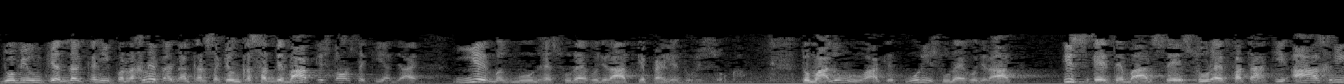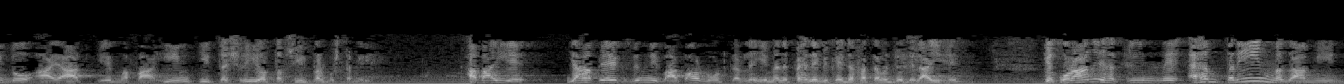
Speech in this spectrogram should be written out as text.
جو بھی ان کے اندر کہیں پر رکھنے پیدا کر سکے ان کا سد باب کس طور سے کیا جائے، یہ مضمون ہے سورہ گجرات کے پہلے دو حصوں کا۔ تو معلوم ہوا کہ پوری سورہ گجرات اس اعتبار سے سورہ فتح کی آخری دو آیات کے مفاہیم کی تشریح اور تفصیل پر مشتمل ہے۔ اب آئیے یہاں پہ ایک ضمنی بات اور نوٹ کر لیں، یہ میں نے پہلے بھی کئی دفعہ توجہ دلائی ہے کہ قرآن حکیم میں اہم ترین مضامین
